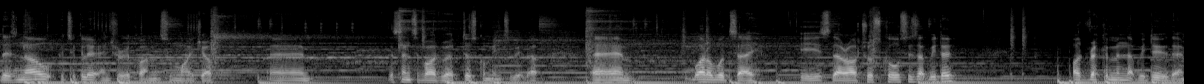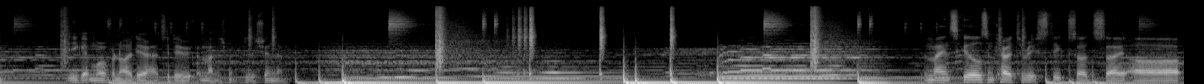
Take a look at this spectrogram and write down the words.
There's no particular entry requirements for my job. Um, the sense of hard work does come into it though. Um, what I would say is there are trust courses that we do. I'd recommend that we do them. You get more of an idea how to do a management position then. The main skills and characteristics I'd say are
